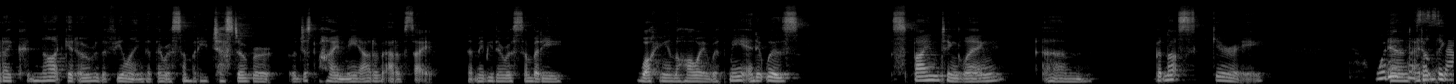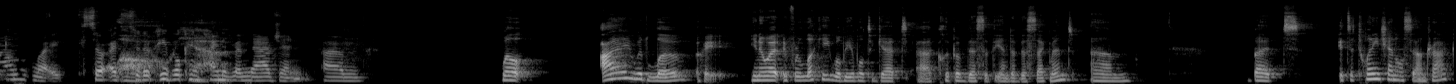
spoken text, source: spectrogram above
but I could not get over the feeling that there was somebody just over, just behind me, out of out of sight. That maybe there was somebody walking in the hallway with me, and it was spine tingling, um, but not scary. What did and this I don't sound think... like? So, oh, so that oh, people can yeah. kind of imagine. Um... Well, I would love. Okay, you know what? If we're lucky, we'll be able to get a clip of this at the end of this segment. Um, but it's a 20 channel soundtrack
